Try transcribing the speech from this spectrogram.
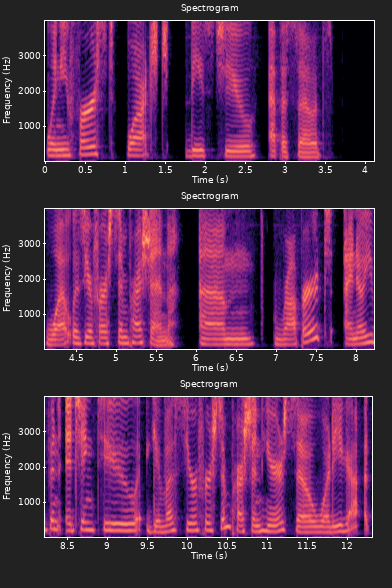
when you first watched these two episodes, what was your first impression? Um, Robert, I know you've been itching to give us your first impression here. So what do you got?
